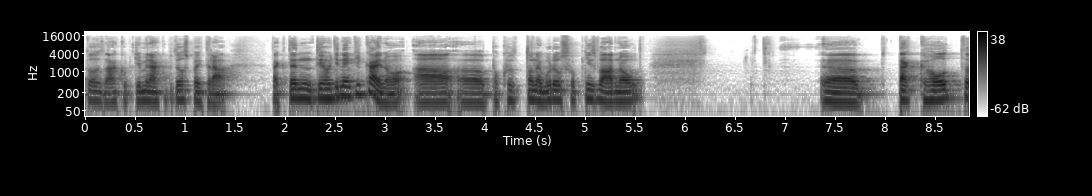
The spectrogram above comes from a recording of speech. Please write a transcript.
to, nákup, těmi nákupy toho spektra, tak ten, ty hodiny tíkají, no, a uh, pokud to nebudou schopni zvládnout, uh, tak hold eh,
